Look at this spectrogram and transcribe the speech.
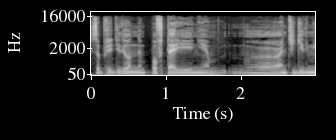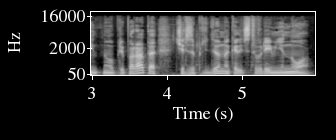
с определенным повторением э, антигельминтного препарата через определенное количество времени. Но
